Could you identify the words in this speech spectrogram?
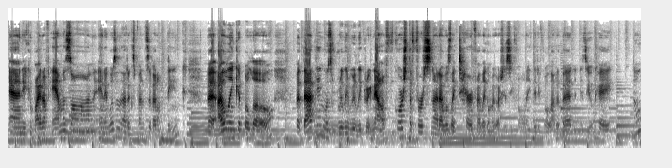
and you can buy it off Amazon. And it wasn't that expensive, I don't think. But I'll link it below. But that thing was really, really great. Now, of course, the first night I was like terrified. Like, oh my gosh, is he falling? Did he fall out of bed? Is he okay? No,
